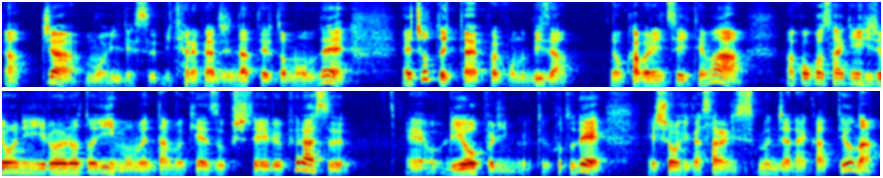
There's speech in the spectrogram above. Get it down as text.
あ、じゃあもういいですみたいな感じになってると思うので、えちょっと一旦やっぱりこのビザの株については、まあ、ここ最近非常にいろいろといいモメンタム継続しているプラス、え、リオープニングということで消費がさらに進むんじゃないかっていうような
